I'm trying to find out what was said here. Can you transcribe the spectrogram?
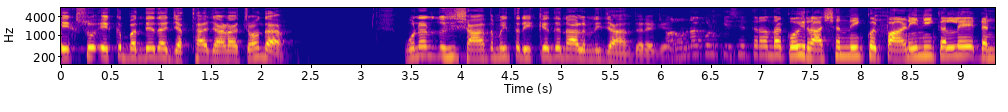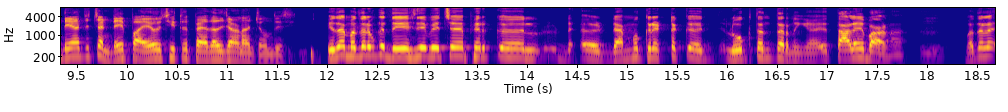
101 ਬੰਦੇ ਦਾ ਜੱਥਾ ਜਾਣਾ ਚਾਹੁੰਦਾ ਉਹਨਾਂ ਨੂੰ ਤੁਸੀਂ ਸ਼ਾਂਤਮਈ ਤਰੀਕੇ ਦੇ ਨਾਲ ਵੀ ਨਹੀਂ ਜਾਣ ਦੇ ਰਹੇਗੇ। ਔਰ ਉਹਨਾਂ ਕੋਲ ਕਿਸੇ ਤਰ੍ਹਾਂ ਦਾ ਕੋਈ ਰਾਸ਼ਨ ਨਹੀਂ ਕੋਈ ਪਾਣੀ ਨਹੀਂ ਇਕੱਲੇ ਡੰਡਿਆਂ 'ਚ ਝੰਡੇ ਪਾਏ ਹੋਏ ਸੀ ਤੇ ਪੈਦਲ ਜਾਣਾ ਚਾਹੁੰਦੇ ਸੀ। ਇਹਦਾ ਮਤਲਬ ਕਿ ਦੇਸ਼ ਦੇ ਵਿੱਚ ਫਿਰ ਡੈਮੋਕ੍ਰੈਟਿਕ ਲੋਕਤੰਤਰ ਨਹੀਂ ਆ ਇਹ ਤਾਲਿਬਾਨ ਆ। ਮਤਲਬ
